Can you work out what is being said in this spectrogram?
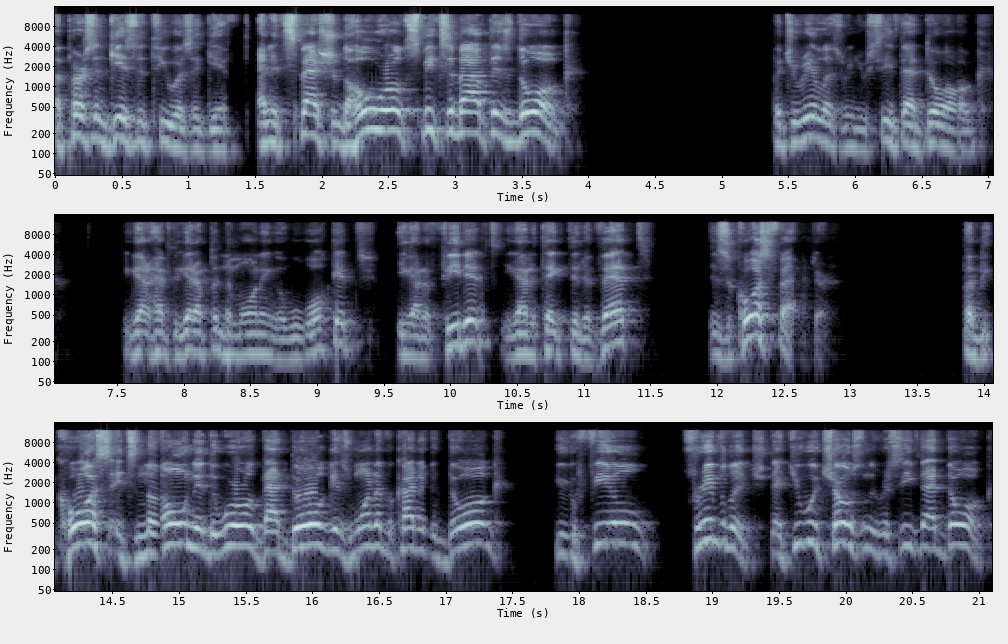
a person gives it to you as a gift. And it's special. The whole world speaks about this dog. But you realize when you receive that dog, you got to have to get up in the morning and walk it. You got to feed it. You got to take to the vet. There's a cost factor. But because it's known in the world that dog is one of a kind of a dog, you feel privileged that you were chosen to receive that dog.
